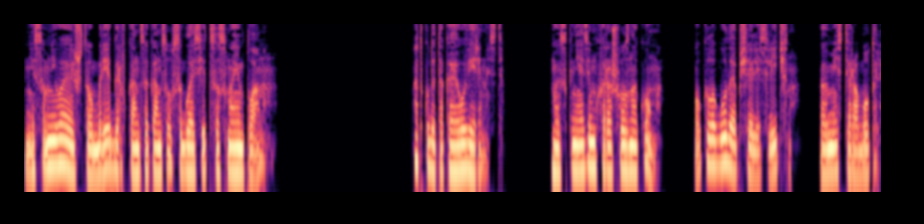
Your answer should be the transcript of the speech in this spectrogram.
Не сомневаюсь, что Брегор в конце концов согласится с моим планом. Откуда такая уверенность? Мы с князем хорошо знакомы. Около года общались лично, а вместе работали.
